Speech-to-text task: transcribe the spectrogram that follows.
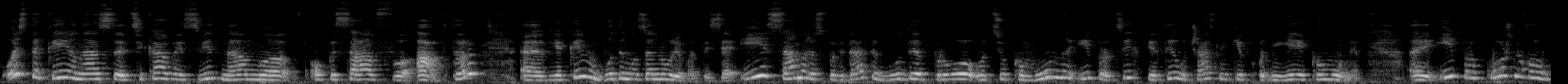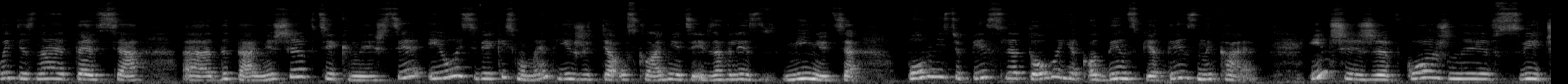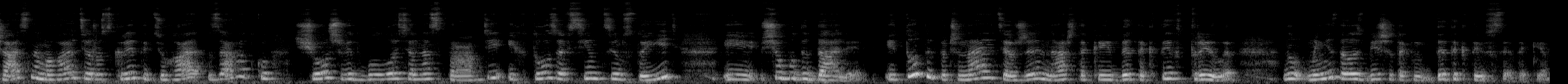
Ось такий у нас цікавий світ нам е, описав автор, е, в який ми будемо занурюватися. І саме розповідати буде про оцю комуну і про цих п'яти учасників однієї комуни. Е, і про кожного ви дізнаєтеся. Детальніше в цій книжці, і ось в якийсь момент їх життя ускладнюється і взагалі змінюється повністю після того, як один з п'яти зникає. Інші ж в кожний в свій час намагаються розкрити цю загадку, що ж відбулося насправді, і хто за всім цим стоїть, і що буде далі. І тут і починається вже наш такий детектив-трилер. Ну, Мені здалось більше так детектив все-таки.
